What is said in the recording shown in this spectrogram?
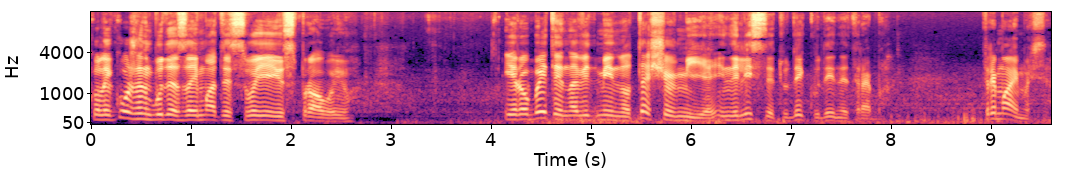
коли кожен буде займатися своєю справою. І робити на відмінно те, що вміє, і не лізти туди, куди не треба. Тримаймося.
